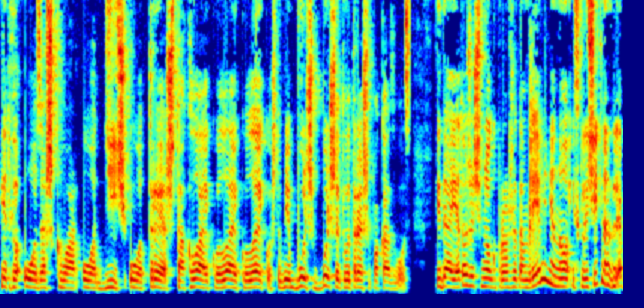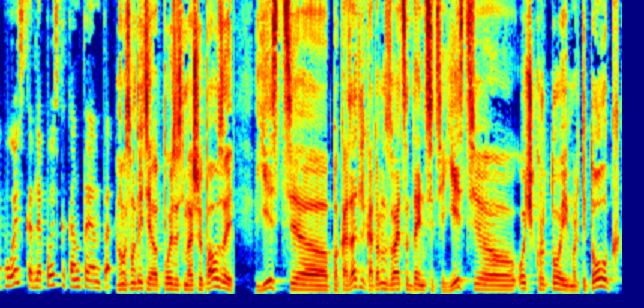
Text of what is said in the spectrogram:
Я такая, о, зашквар, о, дичь, о, трэш, так, лайкаю, лайкаю, лайкаю, чтобы мне больше, больше этого трэша показывалось. И да, я тоже очень много провожу там времени, но исключительно для поиска, для поиска контента. Ну, смотрите, пользуясь небольшой паузой, есть э, показатель, который называется density. Есть э, очень крутой маркетолог,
